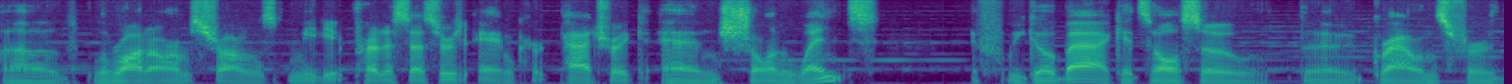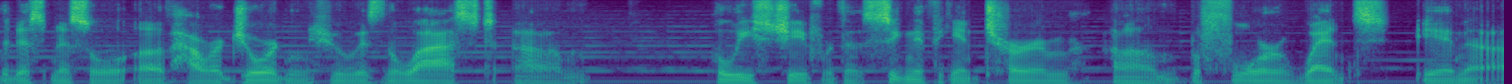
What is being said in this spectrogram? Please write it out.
of LeRonne Armstrong's immediate predecessors, Anne Kirkpatrick and Sean Whent. If we go back, it's also the grounds for the dismissal of Howard Jordan, who is the last um, police chief with a significant term um, before Whent in, uh,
